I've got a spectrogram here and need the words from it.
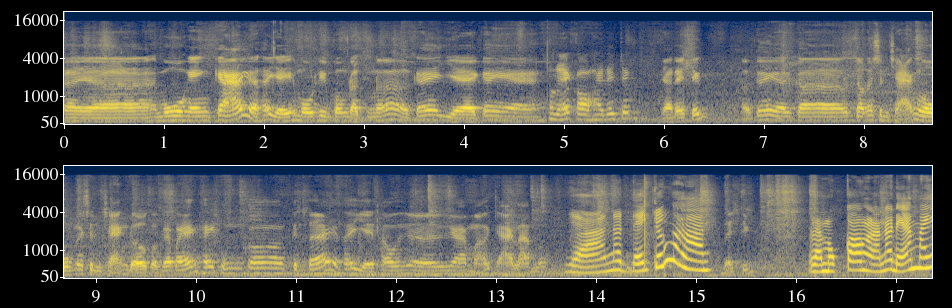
Rồi à, mua ngang cái rồi thấy vậy mua thêm con đực nữa rồi cái về cái à, nó đẻ con hay đẻ trứng và để trứng rồi cái ờ, cho nó sinh sản luôn cái sinh sản được rồi cái bán thấy cũng có kinh tế thấy vậy thôi ờ, ra mở trại làm luôn. Dạ nó đẻ trứng hả anh. Để trứng. Là một con là nó đẻ mấy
